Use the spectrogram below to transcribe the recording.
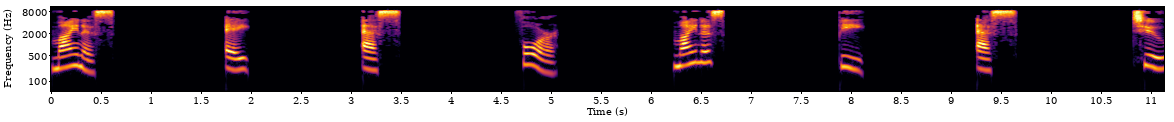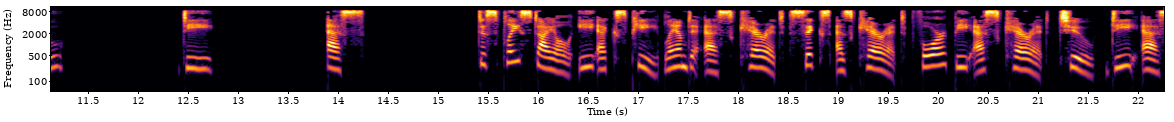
minus a s 4 minus b s 2 d s Display style exp lambda s caret six as caret four b s caret two d s.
